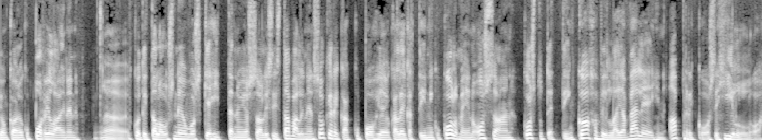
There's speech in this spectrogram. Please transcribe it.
jonka on joku porilainen ö, kotitalousneuvos kehittänyt, jossa oli siis tavallinen sokerikakkupohja, joka leikattiin niin kuin kolmeen osaan, kostutettiin kahvilla ja väleihin aprikoosihilloa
